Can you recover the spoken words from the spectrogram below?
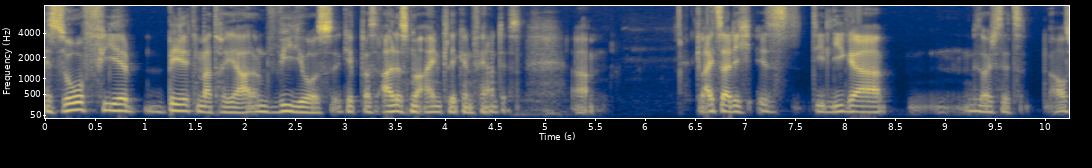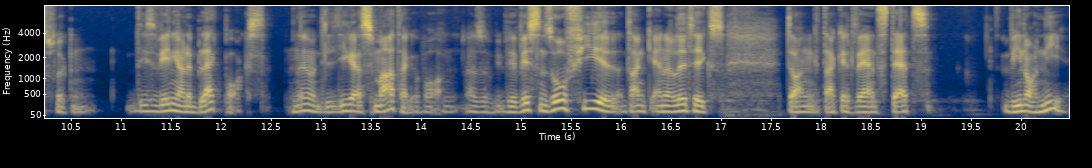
es so viel Bildmaterial und Videos gibt, was alles nur ein Klick entfernt ist. Ähm, gleichzeitig ist die Liga, wie soll ich das jetzt ausdrücken, die ist weniger eine Blackbox. Ne? Und die Liga ist smarter geworden. Also wir wissen so viel dank Analytics, dank, dank Advanced Stats, wie noch nie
